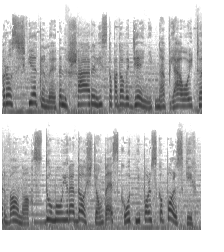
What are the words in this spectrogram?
Rozświetlmy ten szary listopadowy dzień na biało i czerwono, z dumą i radością, bez kłótni polsko-polskich.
